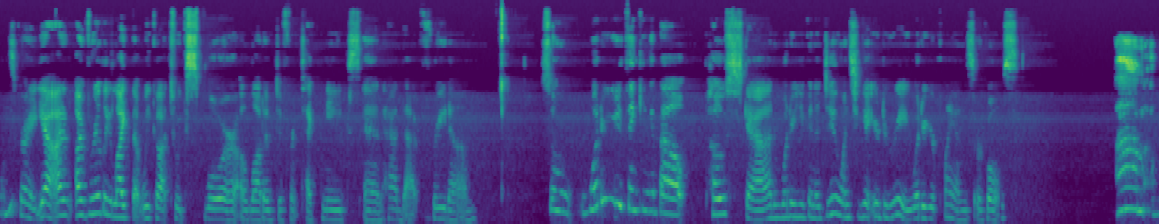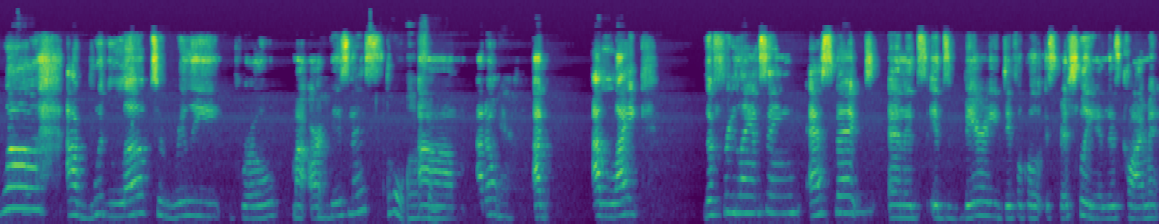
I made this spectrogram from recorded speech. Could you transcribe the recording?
That's great. Yeah, I, I really like that we got to explore a lot of different techniques and had that freedom. So, what are you thinking about post SCAD? What are you going to do once you get your degree? What are your plans or goals? Um, well, I would love to really grow my art business. Oh, awesome. Um, I don't, yeah. I, I like the freelancing aspect and it's it's very difficult especially in this climate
